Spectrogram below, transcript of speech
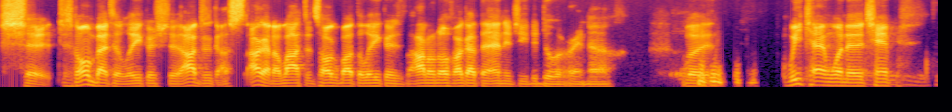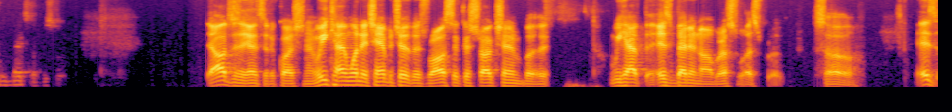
shit, just going back to the Lakers shit. I just got I got a lot to talk about the Lakers, but I don't know if I got the energy to do it right now. But we can win a champion. I'll just answer the question. We can win a championship. This roster construction, but we have to. It's better than Russell Westbrook. So it's.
